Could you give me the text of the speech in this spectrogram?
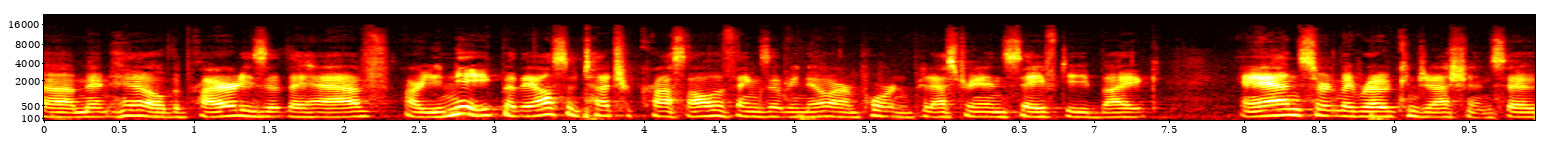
uh, Mint Hill. The priorities that they have are unique, but they also touch across all the things that we know are important pedestrian, safety, bike, and certainly road congestion. So,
